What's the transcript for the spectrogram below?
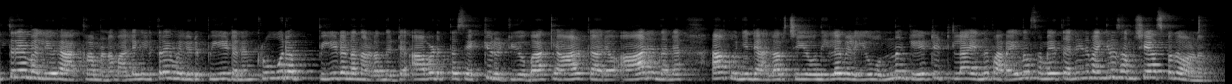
ഇത്രയും വലിയൊരു ആക്രമണം അല്ലെങ്കിൽ ഇത്രയും വലിയൊരു പീഡനം ക്രൂര പീഡനം നടന്നിട്ട് അവിടുത്തെ സെക്യൂരിറ്റിയോ ബാക്കി ആൾക്കാരോ ആരും തന്നെ ആ കുഞ്ഞിന്റെ അലർച്ചയോ നിലവിളിയോ ഒന്നും കേട്ടിട്ടില്ല എന്ന് പറയുന്ന സമയത്ത് തന്നെ ഇത് ഭയങ്കര സംശയാസ്പദമാണ്.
